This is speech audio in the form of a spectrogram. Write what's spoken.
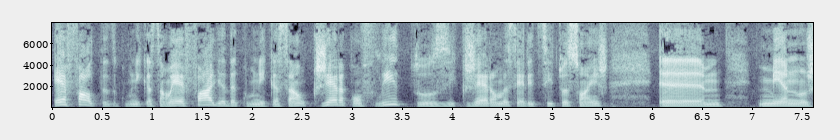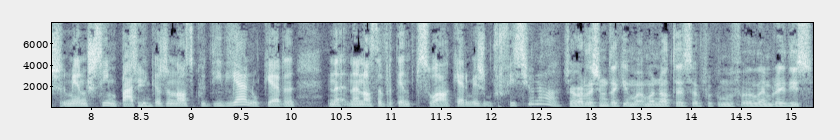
é a falta de comunicação, é a falha da comunicação que gera conflitos e que gera uma série de situações uh, menos, menos simpáticas Sim. no nosso cotidiano, quer na, na, nossa vertente pessoal, quer mesmo profissional. Já agora deixa-me aqui uma, uma, nota, porque me lembrei disso.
